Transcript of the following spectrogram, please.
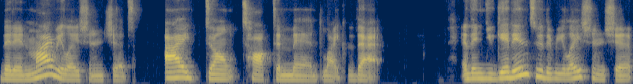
that in my relationships, I don't talk to men like that. And then you get into the relationship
